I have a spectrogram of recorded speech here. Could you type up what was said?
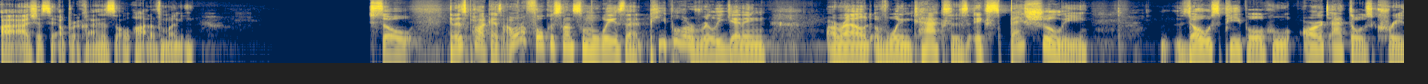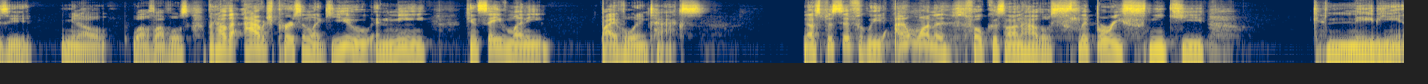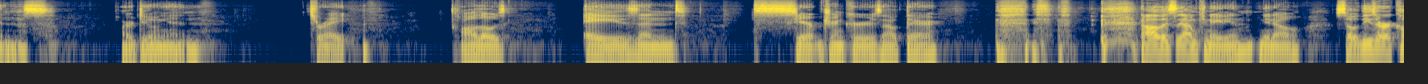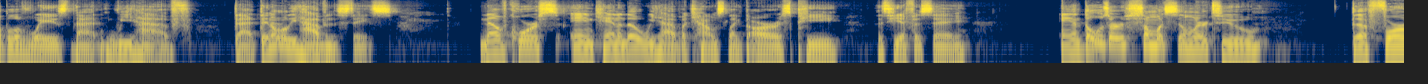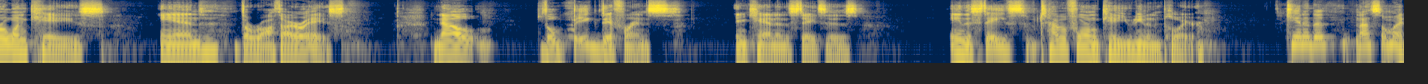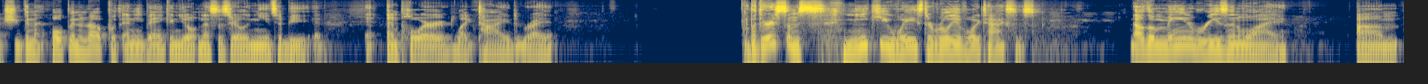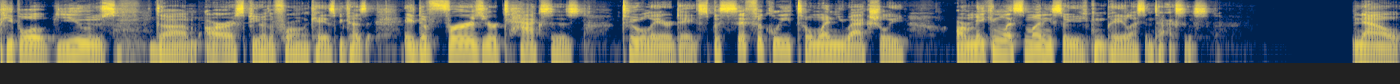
I, should say upper class. That's a lot of money. So, in this podcast, I want to focus on some ways that people are really getting around avoiding taxes, especially those people who aren't at those crazy, you know, wealth levels, but how the average person like you and me can save money by avoiding tax. Now, specifically, I want to focus on how those slippery, sneaky Canadians are doing it. That's right. All those A's and syrup drinkers out there. now, obviously, I'm Canadian, you know. So these are a couple of ways that we have that they don't really have in the States. Now, of course, in Canada, we have accounts like the RRSP, the TFSA, and those are somewhat similar to the 401ks and the Roth IRAs. Now, the big difference in Canada and the States is in the States, to have a 401k, you need an employer. Canada, not so much. You can open it up with any bank and you don't necessarily need to be employer like tied, right? But there is some sneaky ways to really avoid taxes. Now, the main reason why um, people use the RRSP or the 401k is because it defers your taxes to a later date, specifically to when you actually are making less money so you can pay less in taxes. Now,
